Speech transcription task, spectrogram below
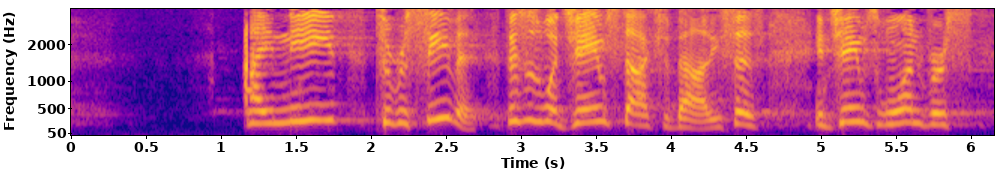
I need to receive it. This is what James talks about. He says in James 1 verse,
